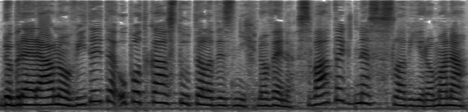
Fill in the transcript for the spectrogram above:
Dobré ráno, vítejte u podcastu televizních novin. Svátek dnes slaví Romana.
